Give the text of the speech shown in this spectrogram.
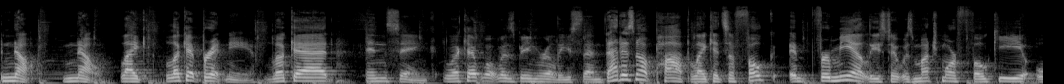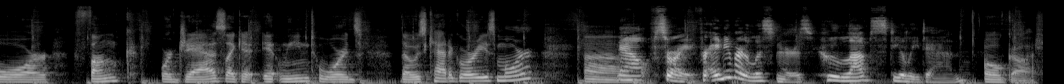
no no like look at britney look at NSYNC. Look at what was being released then. That is not pop. Like it's a folk. For me, at least, it was much more folky or funk or jazz. Like it, it leaned towards those categories more. Um, now, sorry for any of our listeners who loved Steely Dan. Oh gosh,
